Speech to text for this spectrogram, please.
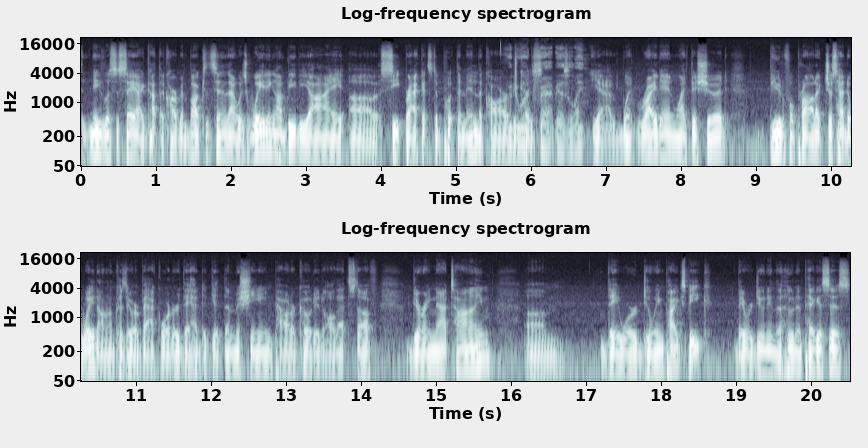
needless to say, I got the carbon buckets in. I was waiting on BBI uh, seat brackets to put them in the car Which because fabulously. Yeah, went right in like they should. Beautiful product. Just had to wait on them because they were back ordered. They had to get them machined, powder coated, all that stuff. During that time, um, they were doing Pikes Peak. They were doing the Hoonipigasus.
